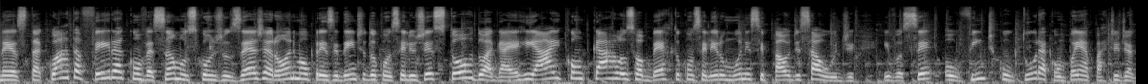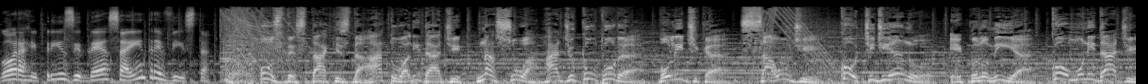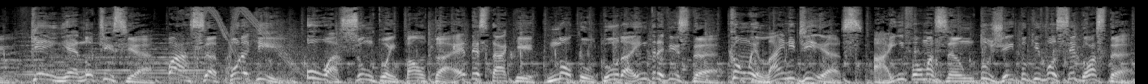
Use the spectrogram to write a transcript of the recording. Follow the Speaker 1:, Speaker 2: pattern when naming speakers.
Speaker 1: Nesta quarta-feira, conversamos com José Jerônimo, presidente do Conselho Gestor do HRA, e com Carlos Roberto, conselheiro municipal de saúde. E você, ouvinte Cultura, acompanha a partir de agora a reprise dessa entrevista.
Speaker 2: Os destaques da atualidade na sua Rádio Cultura: política, saúde, cotidiano, economia, comunidade. Quem é notícia, passa por aqui. O assunto em pauta é destaque no Cultura Entrevista com Elaine Dias. A informação do jeito que você gosta.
